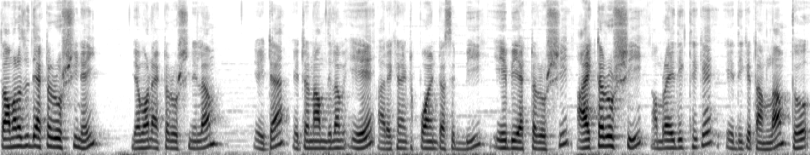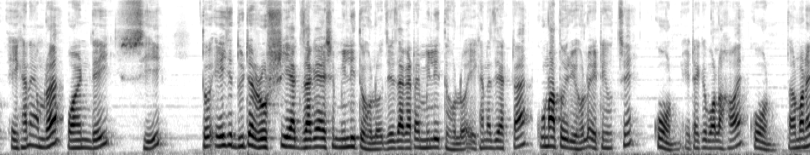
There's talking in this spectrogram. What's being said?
তো আমরা যদি একটা রশ্মি নেই, যেমন একটা রশ্মি নিলাম এইটা, এটা নাম দিলাম এ আর এখানে একটা পয়েন্ট আছে বি এ বি একটা রশ্মি। আর একটা রশ্মি আমরা এদিক থেকে এদিকে টানলাম। তো এখানে আমরা পয়েন্ট দেই সি তো এই যে দুইটা রশ্মি এক জায়গায় এসে মিলিত হলো, যে জায়গাটা মিলিত হলো, এখানে যে একটা কোনা তৈরি হলো, এটি হচ্ছে কোণ। এটাকে বলা হয় কোণ। তার মানে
